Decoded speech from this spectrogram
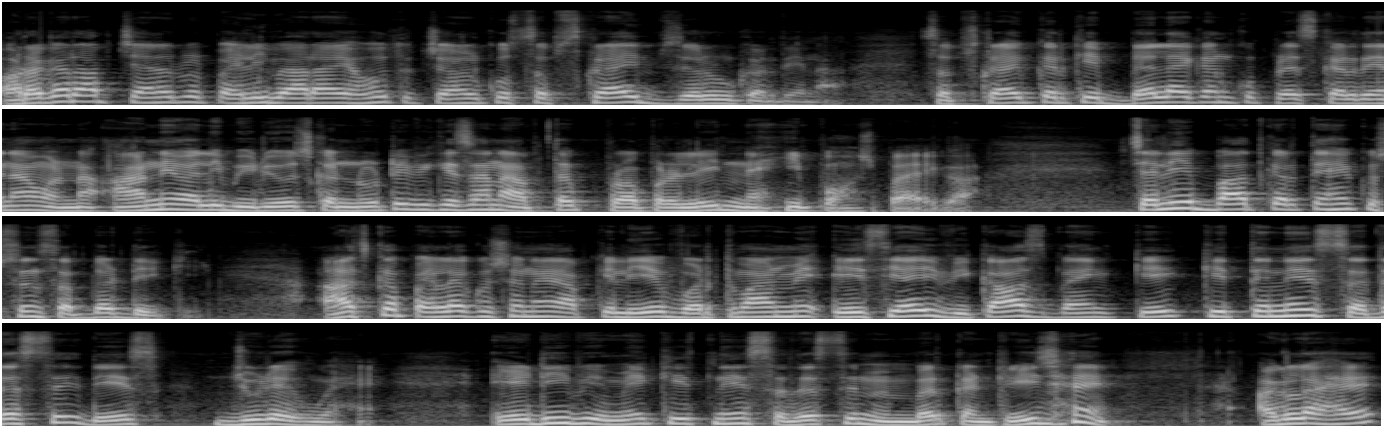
और अगर आप चैनल पर पहली बार आए हो तो चैनल को सब्सक्राइब ज़रूर कर देना। सब्सक्राइब करके बेल आइकन को प्रेस कर देना, वरना आने वाली वीडियोज़ का नोटिफिकेशन आप तक प्रॉपरली नहीं पहुँच पाएगा। चलिए बात करते हैं क्वेश्चन ऑफ़ द डे की। आज का पहला क्वेश्चन है आपके लिए, वर्तमान में एशियाई विकास बैंक के कितने सदस्य देश जुड़े हुए हैं? एडीबी में कितने सदस्य मेंबर कंट्रीज़ हैं? अगला है,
